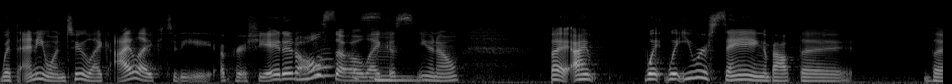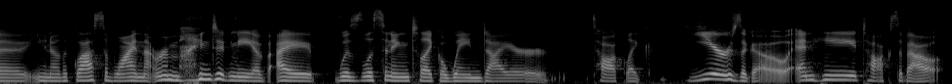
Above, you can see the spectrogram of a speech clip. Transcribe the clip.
with anyone too. Like I like to be appreciated, also. Like, as, you know, but I, what what you were saying about the the you know the glass of wine that reminded me of I was listening to like a Wayne Dyer talk like years ago, and he talks about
